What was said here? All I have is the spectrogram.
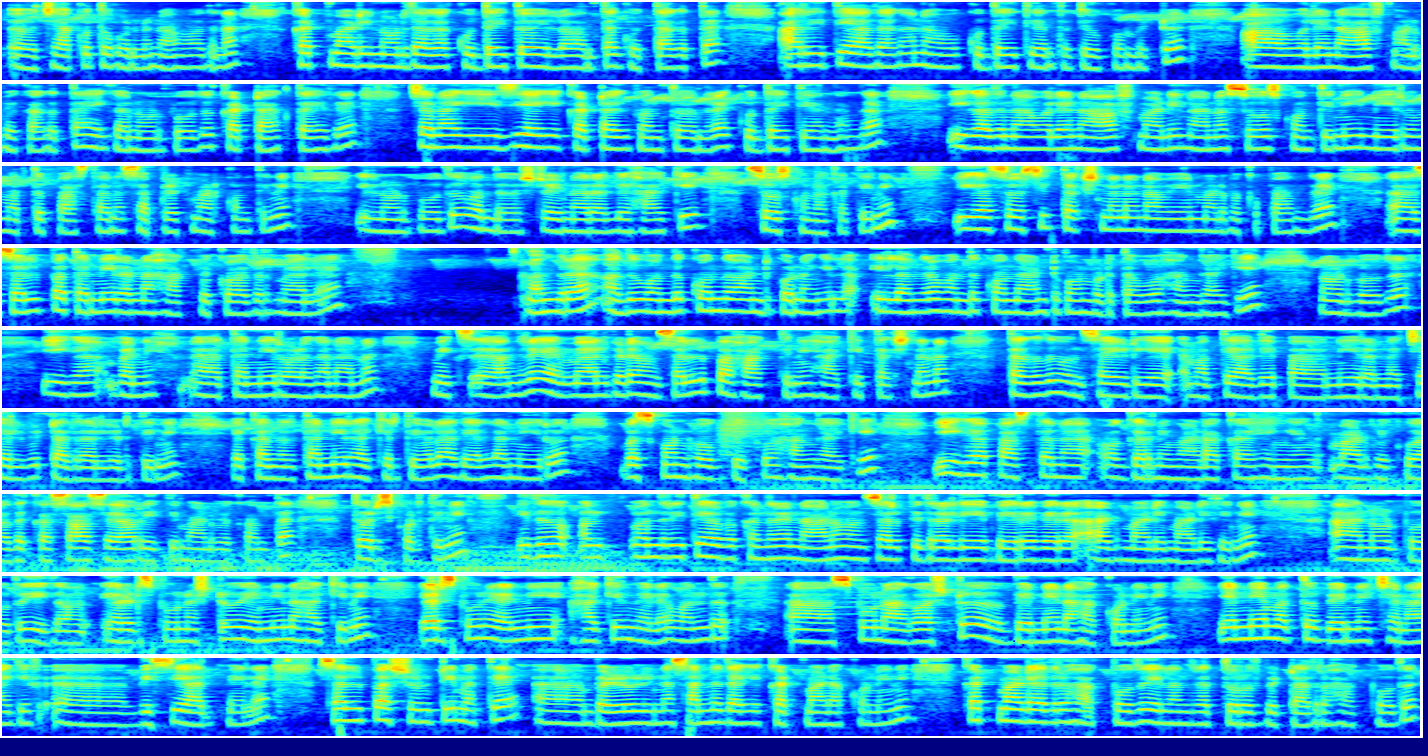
ಆ, ಚಾಕು ತೊಗೊಂಡು ನಾವು ಅದನ್ನು ಕಟ್ ಮಾಡಿ ನೋಡಿದಾಗ ಕುದ್ದೈತೋ ಇಲ್ಲೋ ಅಂತ ಗೊತ್ತಾಗುತ್ತೆ. ಆ ರೀತಿ ಆದಾಗ ನಾವು ಕುದ್ದೈತಿ ಅಂತ ತಿಳ್ಕೊಂಬಿಟ್ಟು ಆ ಒಲೆನ ಆಫ್ ಮಾಡಬೇಕಾಗುತ್ತೆ. ಈಗ ನೋಡ್ಬೋದು ಕಟ್ ಆಗ್ತಾ ಇದೆ. ಚೆನ್ನಾಗಿ ಈಸಿಯಾಗಿ ಕಟ್ಟಾಗಿ ಬಂತು ಅಂದರೆ ಕುದ್ದೈತಿ ಅಂದಂಗೆ. ಈಗ ಅದನ್ನು ಒಲೆನ ಆಫ್ ಮಾಡಿ ನಾನು ಸೋಸ್ಕೊತೀನಿ ನೀರು ಮತ್ತು ಪಾಸ್ತಾನ ಸಪ್ರೇಟ್ ಮಾಡ್ಕೊತೀನಿ. ಇಲ್ಲಿ ನೋಡ್ಬೋದು ಒಂದು ಸ್ಟ್ರೈನರಲ್ಲಿ ಹಾಕಿ ಸೋಸ್ಕೊಳಕತ್ತೀನಿ. ಈಗ ಸೋಸಿದ ತಕ್ಷಣ ನಾವು ಏನು ಮಾಡಬೇಕಪ್ಪ ಅಂದರೆ ಸ್ವಲ್ಪ ತಣ್ಣೀರನ್ನು ಹಾಕಬೇಕು ಅದ್ರ ಮೇಲೆ. ಅಂದ್ರೆ ಅದು ಒಂದಕ್ಕೊಂದು ಅಂಟ್ಕೊಳಂಗಿಲ್ಲ ಇಲ್ಲಾಂದ್ರೆ ಒಂದಕ್ಕೊಂದು ಅಂಟ್ಕೊಂಡ್ಬಿಡ್ತಾವೆ ಹಾಗಾಗಿ ನೋಡ್ಬೋದು. ಈಗ ಬನ್ನಿ ತಣ್ಣೀರೊಳಗೆ ನಾನು ಮಿಕ್ಸ್, ಅಂದರೆ ಮೇಲ್ಗಡೆ ಒಂದು ಸ್ವಲ್ಪ ಹಾಕ್ತೀನಿ, ಹಾಕಿದ ತಕ್ಷಣ ತೆಗೆದು ಒಂದು ಸೈಡ್ಗೆ ಮತ್ತೆ ಅದೇ ಪ ನೀರನ್ನು ಚೆಲ್ಬಿಟ್ಟು ಅದರಲ್ಲಿ ಇಡ್ತೀನಿ. ಯಾಕಂದ್ರೆ ತಣ್ಣೀರು ಹಾಕಿರ್ತೀವಲ್ಲ, ಅದೆಲ್ಲ ನೀರು ಬಸ್ಕೊಂಡು ಹೋಗಬೇಕು ಹಾಗಾಗಿ. ಈಗ ಪಾಸ್ತಾನ ಒಗ್ಗರಣೆ ಮಾಡೋಕೆ ಹೆಂಗೆ ಮಾಡಬೇಕು, ಅದಕ್ಕೆ ಸಾಸ್ ಯಾವ ರೀತಿ ಮಾಡಬೇಕು ಅಂತ ತೋರಿಸ್ಕೊಡ್ತೀನಿ. ಇದು ಒಂದು ಒಂದು ರೀತಿ ಹೇಳ್ಬೇಕಂದ್ರೆ ನಾನು ಒಂದು ಸ್ವಲ್ಪ ಇದರಲ್ಲಿ ಬೇರೆ ಬೇರೆ ಆ್ಯಡ್ ಮಾಡಿ ಮಾಡಿದ್ದೀನಿ. ನೋಡ್ಬೋದು. ಈಗ ಎರಡು ಸ್ಪೂನಷ್ಟು ಎಣ್ಣೆನ ಹಾಕೀನಿ. ಎರಡು ಸ್ಪೂನ್ ಎಣ್ಣೆ ಹಾಕಿದ ಮೇಲೆ ಒಂದು ಸ್ಪೂನ್ ಆಗೋಷ್ಟು ಬೆಣ್ಣೆನ ಹಾಕ್ಕೊಂಡೀನಿ. ಎಣ್ಣೆ ಮತ್ತು ಬೆಣ್ಣೆ ಚೆನ್ನಾಗಿ ಬಿಸಿ ಆದಮೇಲೆ ಸ್ವಲ್ಪ ಶುಂಠಿ ಮತ್ತು ಬೆಳ್ಳುಳ್ಳಿನ ಸಣ್ಣದಾಗಿ ಕಟ್ ಮಾಡಿ ಹಾಕ್ಕೊಂಡೀನಿ. ಕಟ್ ಮಾಡಿ ಆದರೂ ಹಾಕ್ಬೋದು, ಇಲ್ಲಾಂದ್ರೆ ತುರಿದು ಬಿಟ್ಟಾದರೂ ಹಾಕ್ಬೋದು.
